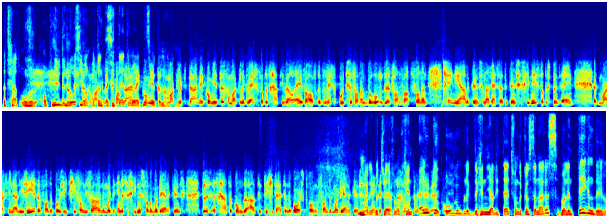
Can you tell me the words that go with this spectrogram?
Het gaat over opnieuw de notie van authenticiteit. Daarmee kom, je te gemakkelijk, daarmee kom je te gemakkelijk weg. Want het gaat hier wel even over het wegpoetsen van een beroemde, van wat? Van een geniale kunstenares uit de kunstgeschiedenis. Dat is punt 1. Het marginaliseren van de positie van die vrouw in de, in de geschiedenis van de moderne kunst. Plus het gaat ook om de authenticiteit en de oorsprong van de moderne kunst. Maar ik, ik betwijfel op geen enkel ogenblik de genialiteit van de kunstenares. Wel in tegendeel.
